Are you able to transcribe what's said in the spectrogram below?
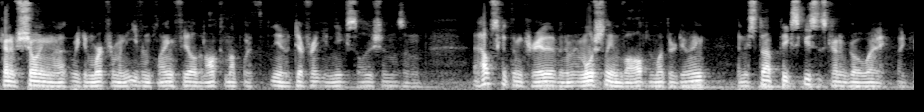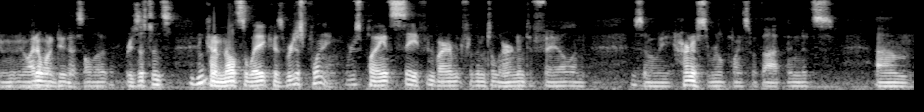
kind of showing that we can work from an even playing field and all come up with you know different, unique solutions, and it helps get them creative and emotionally involved in what they're doing. And they stop the excuses kind of go away. Like you know, I don't want to do this. All the resistance kind of melts away because we're just playing. We're just playing. It's a safe environment for them to learn and to fail and so we harness some real points with that, and it's um,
